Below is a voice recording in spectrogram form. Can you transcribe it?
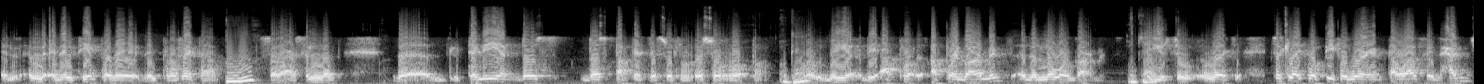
en el tiempo del profeta, uh tenían dos, dos partes de su, de su ropa. Okay. The, the upper, upper garment and the lower garment. Okay. They used to wear. Just like what people wear in Tawaf, in Hajj,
